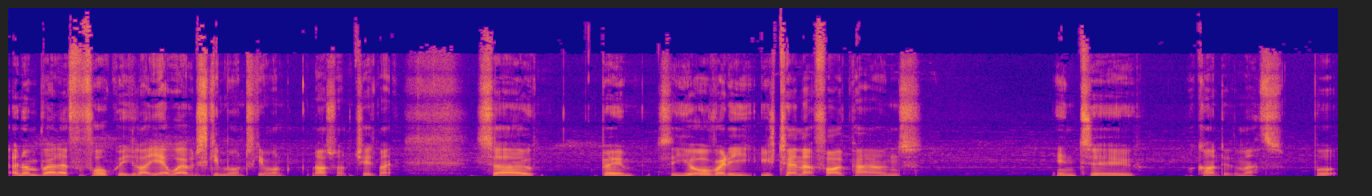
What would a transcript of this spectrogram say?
an umbrella for four quid. You're like, yeah, whatever, just give me one, just give me one. Nice one, cheers, mate. So, boom. So you're already you've turned that five pounds into I can't do the maths, but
